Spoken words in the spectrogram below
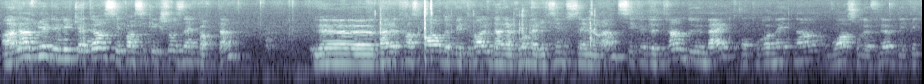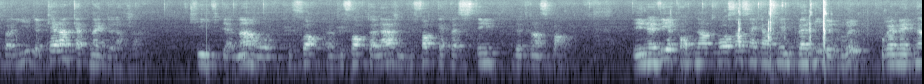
En avril 2014, s'est passé quelque chose d'important. dans le transport de pétrole dans la voie maritime du Saint-Laurent, c'est que de 32 mètres, on pourra maintenant voir sur le fleuve des pétroliers de 44 mètres de largeur, qui évidemment ont plus fort, un plus fort tonnage, une plus forte capacité de transport. Les navires contenant 350 000 barils de brut pourraient maintenant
